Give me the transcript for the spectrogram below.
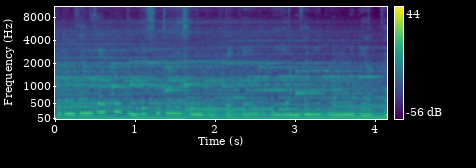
부동산 셀프 등기 신청하시는 분들에게 이 영상이 도움이. 감사합니다.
